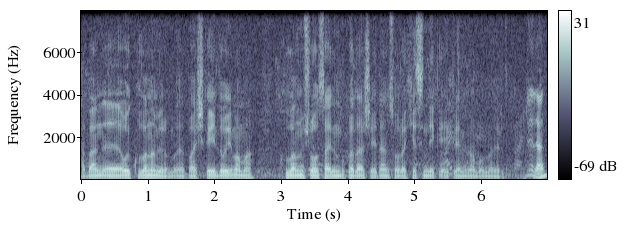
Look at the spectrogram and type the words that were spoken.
Ya Ben e, oy kullanamıyorum. E, Başka ilde oyum ama kullanmış olsaydım bu kadar şeyden sonra kesinlikle Ekrem İmamoğlu'na verirdim. Neden?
